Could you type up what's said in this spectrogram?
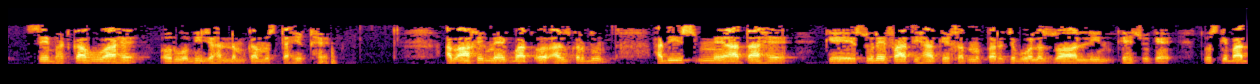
سے بھٹکا ہوا ہے اور وہ بھی جہنم کا مستحق ہے۔ اب آخر میں ایک بات اور عرض کر دوں۔ حدیث میں آتا ہے کہ سور فاتحہ کے ختم پر جب وہ الزالین کہہ چکے تو اس کے بعد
